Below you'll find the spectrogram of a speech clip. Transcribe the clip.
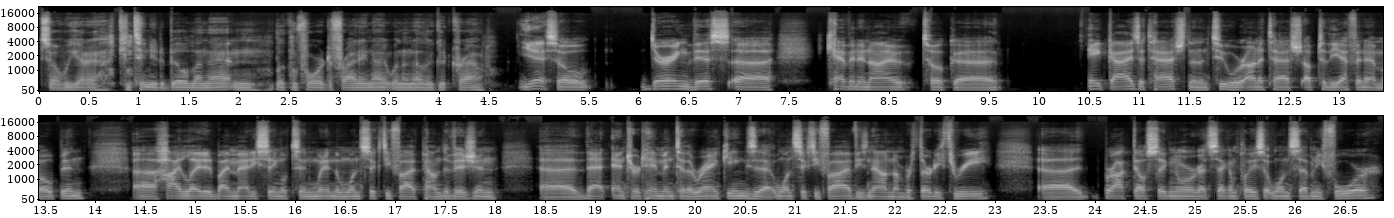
So we got to continue to build on that, and looking forward to Friday night with another good crowd. Yeah. So during this, uh, Kevin and I took uh, eight guys attached, and then two were unattached up to the F and M Open, uh, highlighted by Matty Singleton winning the 165 pound division. Uh, that entered him into the rankings at 165. He's now number 33. Uh, Brock Delsignore got second place at 174.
